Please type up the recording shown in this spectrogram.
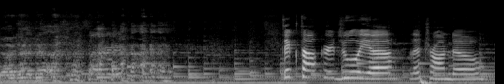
da, da, da. TikToker Julia Letrondo.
